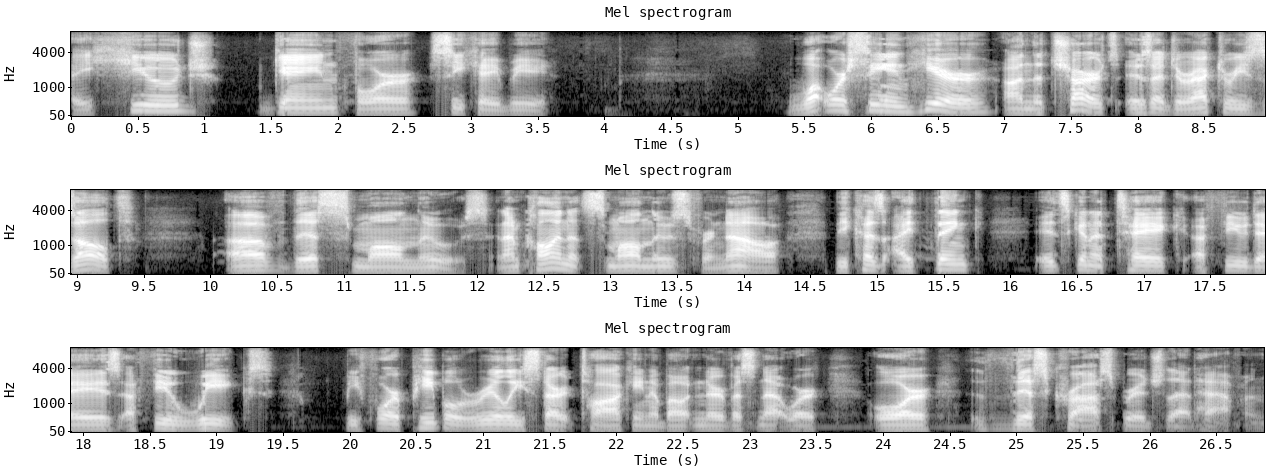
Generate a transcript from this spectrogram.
a huge gain for ckb what we're seeing here on the charts is a direct result of this small news. And I'm calling it small news for now because I think it's going to take a few days, a few weeks before people really start talking about Nervos Network or this cross bridge that happened.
